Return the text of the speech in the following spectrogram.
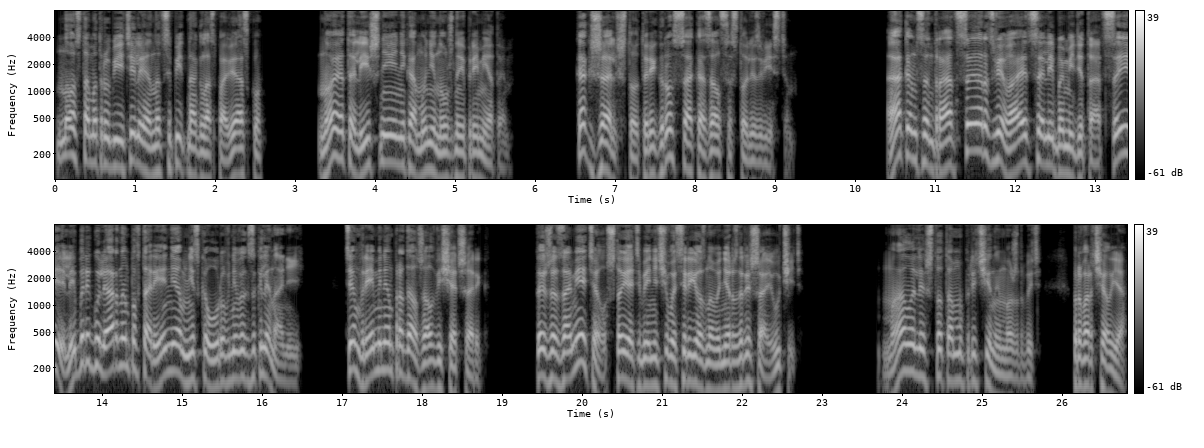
Нос там отрубить или нацепить на глаз повязку. Но это лишние, никому не нужные приметы. Как жаль, что Торигросса оказался столь известен. А концентрация развивается либо медитацией, либо регулярным повторением низкоуровневых заклинаний. Тем временем продолжал вещать Шарик. Ты же заметил, что я тебе ничего серьезного не разрешаю учить?» «Мало ли, что тому причиной может быть», — проворчал я.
